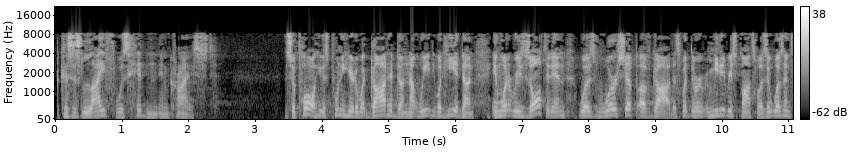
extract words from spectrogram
Because his life was hidden in Christ. And so Paul, he was pointing here to what God had done, not we, what he had done. And what it resulted in was worship of God. That's what the immediate response was. It wasn't,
